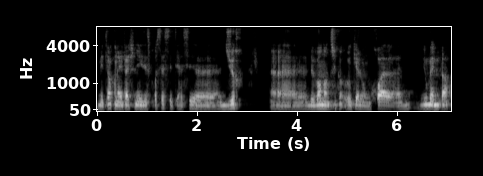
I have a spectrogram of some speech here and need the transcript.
mais tant qu'on n'avait pas finalisé ce process, c'était assez euh, dur euh, de vendre un truc auquel on croit nous-mêmes pas.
